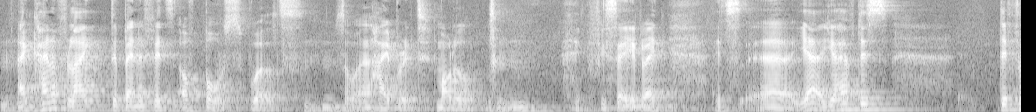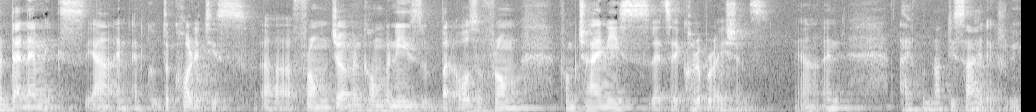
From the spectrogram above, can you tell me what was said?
Mm-hmm. I kind of like the benefits of both worlds. Mm-hmm. So a hybrid model, mm-hmm. if we say it right. It's uh, yeah, you have this different dynamics, yeah, and, and the qualities uh, from German companies, but also from from Chinese, let's say, collaborations, yeah. And I would not decide actually.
